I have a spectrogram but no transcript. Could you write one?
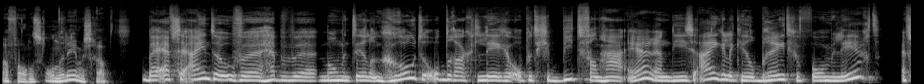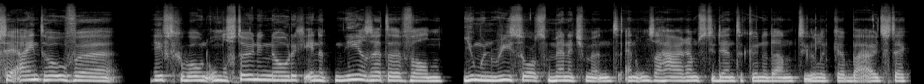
Avans Ondernemerschap? Bij FC Eindhoven hebben we momenteel een grote opdracht liggen op het gebied van HR en die is eigenlijk heel breed geformuleerd. FC Eindhoven heeft gewoon ondersteuning nodig in het neerzetten van human resource management. En onze HRM-studenten kunnen daar natuurlijk eh, bij uitstek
